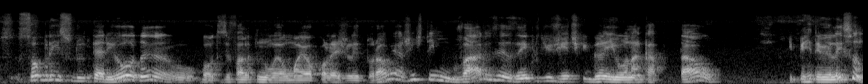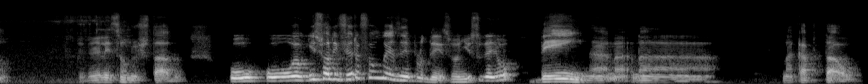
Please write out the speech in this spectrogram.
Sobre isso do interior, né, o Walter, você fala que não é o maior colégio eleitoral, e a gente tem vários exemplos de gente que ganhou na capital e perdeu a eleição. A eleição no estado. O, o Eunício Oliveira foi um exemplo desse. O Eunício ganhou bem na, na, na, na capital.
